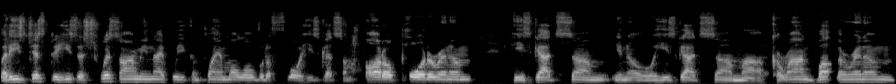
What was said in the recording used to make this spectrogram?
but he's just he's a Swiss Army knife where you can play him all over the floor. He's got some Otto Porter in him. He's got some, you know, he's got some uh, Caron Butler in him.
